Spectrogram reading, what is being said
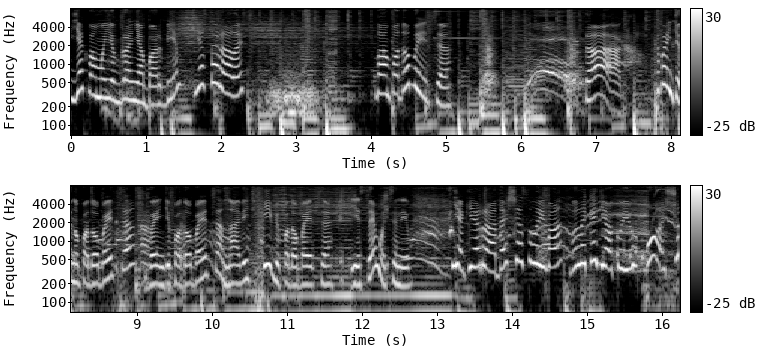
Як вам моє вбрання Барбі? Я старалась. Вам подобається? Так. Квентіну подобається, Венді подобається, навіть Фібі подобається. І Сем оцінив. Як я рада, щаслива! Велике дякую. О, що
